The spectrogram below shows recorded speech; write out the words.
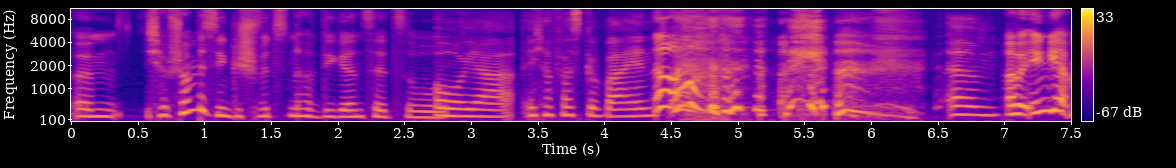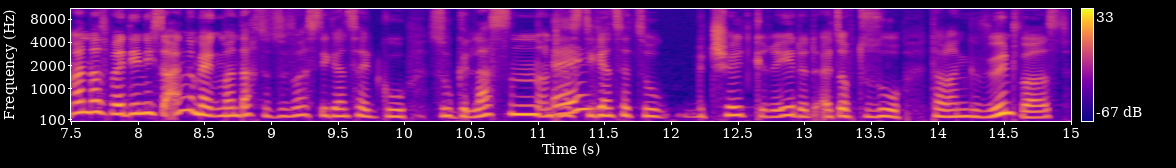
ähm, ich habe schon ein bisschen geschwitzt und habe die ganze Zeit so. Oh ja, ich habe fast geweint. ähm, Aber irgendwie hat man das bei dir nicht so angemerkt. Man dachte, du warst die ganze Zeit so gelassen und hast Echt? die ganze Zeit so gechillt geredet, als ob du so daran gewöhnt warst.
